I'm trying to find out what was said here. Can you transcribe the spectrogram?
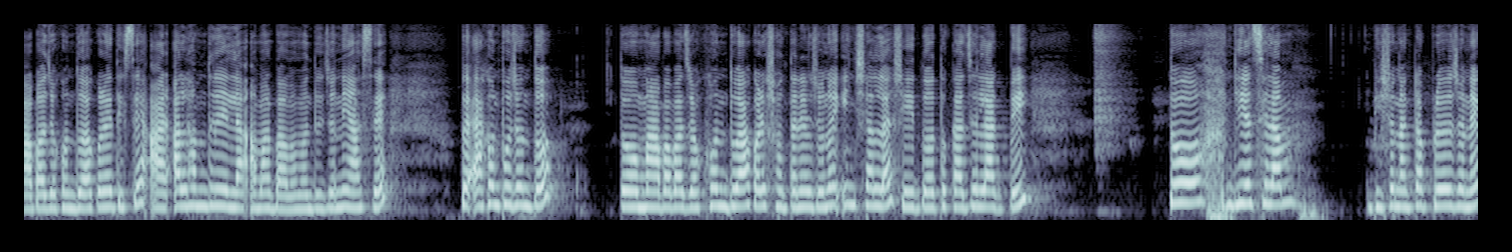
বাবা যখন দোয়া করে দিছে, আর আলহামদুলিল্লাহ আমার বাবা মা দুজনেই আছে। তো এখন পর্যন্ত তো মা বাবা যখন দোয়া করে সন্তানের জন্য ইনশাল্লাহ সেই দোয়া তো কাজে লাগবেই। তো গিয়েছিলাম ভীষণ একটা প্রয়োজনে,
